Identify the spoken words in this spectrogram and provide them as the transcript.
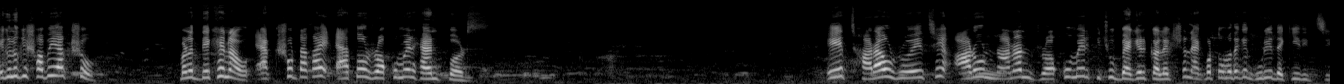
এগুলো কি সবই একশো? মানে দেখে নাও, একশো টাকায় এত রকমের হ্যান্ড পার্স এছাড়াও রয়েছে আরও নানান রকমের কিছু ব্যাগের কালেকশন একবার তোমাদেরকে ঘুরিয়ে দেখিয়ে দিচ্ছি।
